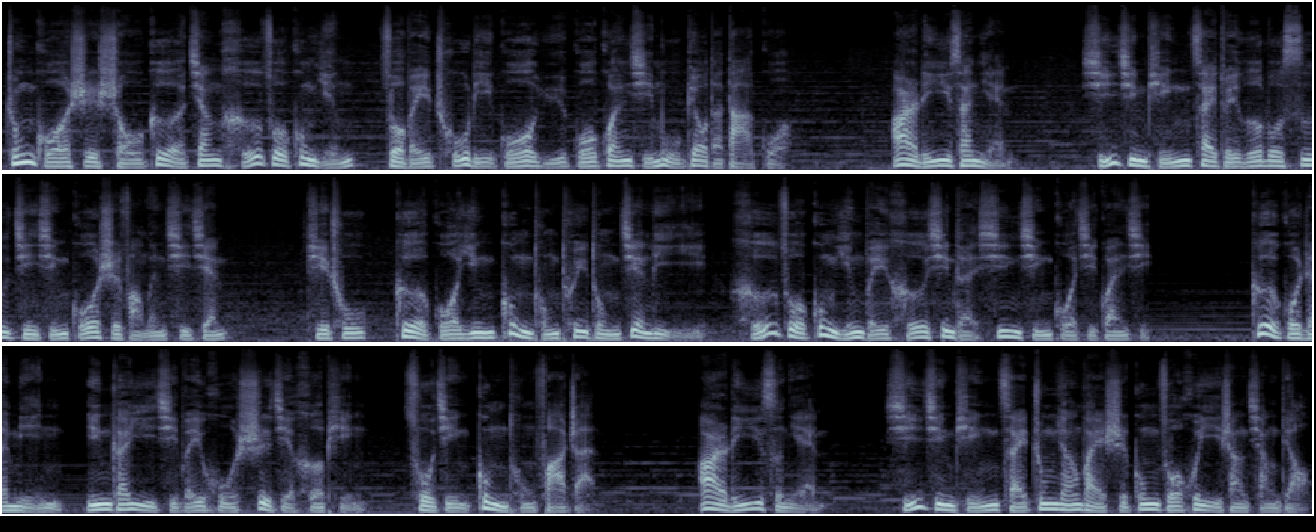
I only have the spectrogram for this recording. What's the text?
中国是首个将合作共赢作为处理国与国关系目标的大国。二零一三年。习近平在对俄罗斯进行国事访问期间，提出各国应共同推动建立以合作共赢为核心的新型国际关系，各国人民应该一起维护世界和平，促进共同发展。二零一四年，习近平在中央外事工作会议上强调，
